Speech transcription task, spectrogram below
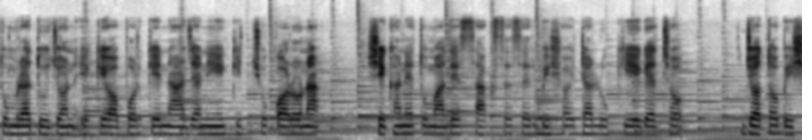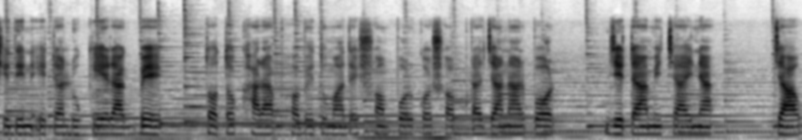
তোমরা দুজন একে অপরকে না জানিয়ে কিচ্ছু করো না। সেখানে তোমাদের সাকসেসের বিষয়টা লুকিয়ে গেছ। যত বেশি দিন এটা লুকিয়ে রাখবে, তত খারাপ হবে তোমাদের সম্পর্ক সবটা জানার পর। যেটা আমি চাই না, যাও,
